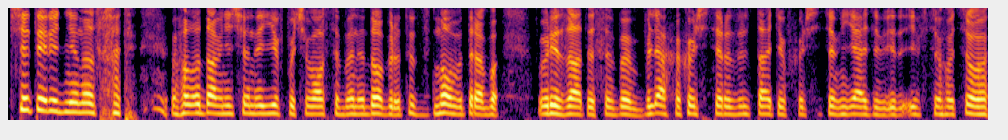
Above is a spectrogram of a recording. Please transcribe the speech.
Чотири дні назад голодав, нічого не їв, почував себе недобре. Тут знову треба урізати себе. Бляха, хочеться результатів, хочеться м'язів і, і всього цього.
